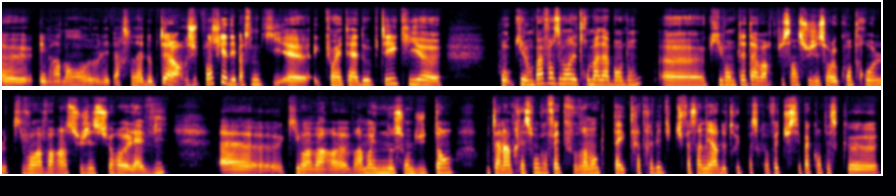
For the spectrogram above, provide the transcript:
Euh, et vraiment les personnes adoptées. Alors, je pense qu'il y a des personnes qui, qui ont été adoptées qui qui n'ont pas forcément des traumas d'abandon, euh, qui vont peut-être avoir plus un sujet sur le contrôle, qui vont avoir un sujet sur euh, la vie, euh, qui vont avoir vraiment une notion du temps où tu as l'impression qu'en fait, il faut vraiment que tu ailles très très vite, que tu fasses un milliard de trucs parce qu'en fait, tu sais pas quand est-ce que.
